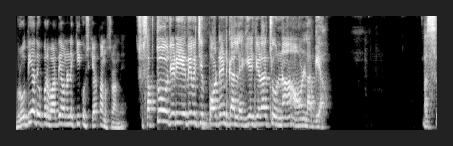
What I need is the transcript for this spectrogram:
ਵਿਰੋਧੀਆਂ ਦੇ ਉੱਪਰ ਵਰਦਿਆਂ ਉਹਨਾਂ ਨੇ ਕੀ ਕੁਝ ਕਿਹਾ? ਤੁਹਾਨੂੰ ਸੁਣਾਉਂਦੇ ਹਾਂ। ਸੋ ਸਭ ਤੋਂ ਜਿਹੜੀ ਇਹਦੇ ਵਿੱਚ ਇੰਪੋਰਟੈਂਟ ਗੱਲ ਹੈਗੀ ਹੈ ਜਿਹੜਾ ਝੋਨਾ ਆਉਣ ਲੱਗ ਗਿਆ। ਬਸ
